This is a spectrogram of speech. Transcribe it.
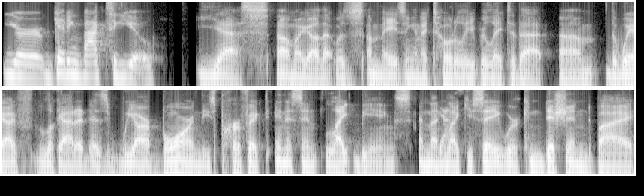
your getting back to you Yes. Oh my God, that was amazing. And I totally relate to that. Um, the way I look at it is we are born these perfect, innocent light beings. And then, yes. like you say, we're conditioned by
